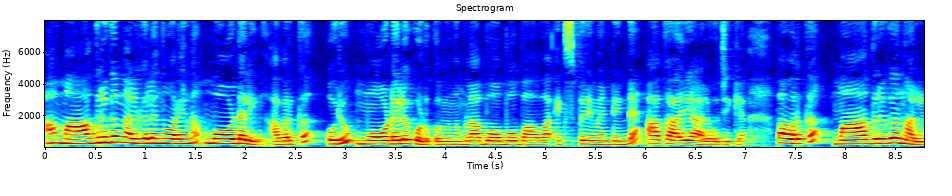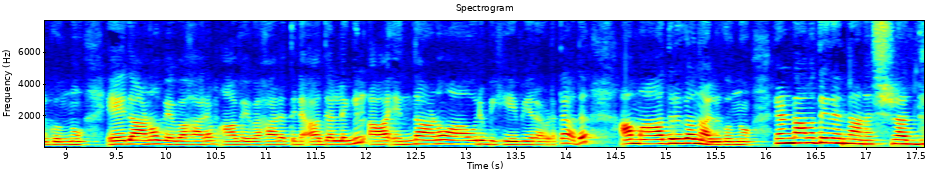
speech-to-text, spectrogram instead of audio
ആ മാതൃക നൽകൽ എന്ന് പറയുന്ന മോഡലിംഗ്. അവർക്ക് ഒരു മോഡൽ കൊടുക്കുന്നു. നമ്മൾ ആ ബോബോ ബാവ എക്സ്പെരിമെന്റിന്റെ ആ കാര്യം ആലോചിക്കുക. അപ്പോൾ അവർക്ക് മാതൃക നൽകുന്നു. ഏതാണോ വ്യവഹാരം ആ വ്യവഹാരത്തിന്റെ അതല്ലെങ്കിൽ ആ എന്താണോ ആ ഒരു ബിഹേവിയർ അവിടുത്തെ അത് ആ മാതൃക നൽകുന്നു. രണ്ടാമത്തേത് എന്താണ്? ശ്രദ്ധ.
